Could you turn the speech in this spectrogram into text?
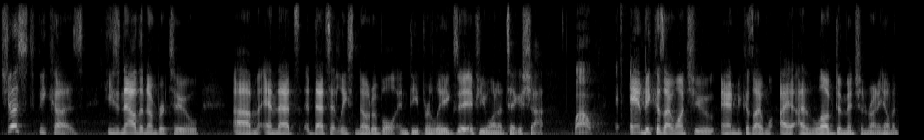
just because he's now the number two, um, and that's that's at least notable in deeper leagues if you want to take a shot. Wow. And because I want you, and because I, I, I love to mention Ronnie Hillman.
